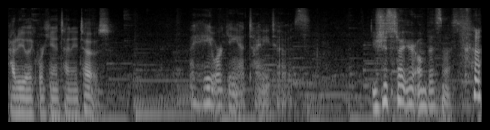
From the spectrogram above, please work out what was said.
How do you like working at Tiny Toes? I hate working at Tiny Toes. You should start your own business.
